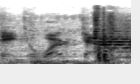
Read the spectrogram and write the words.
anything to work at.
